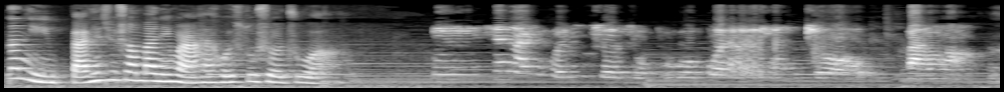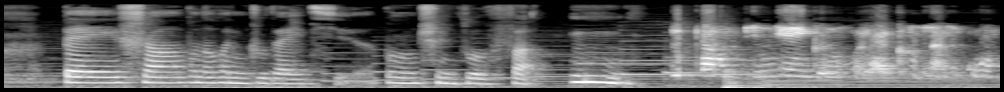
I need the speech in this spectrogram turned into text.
那你白天去上班，你晚上还回宿舍住啊？嗯，现在是回宿舍住，不过过两天就搬了。悲伤，不能和你住在一起，不能吃你做的饭。嗯。对吧？今天一个人回来可难过了。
